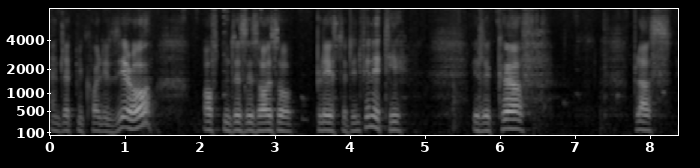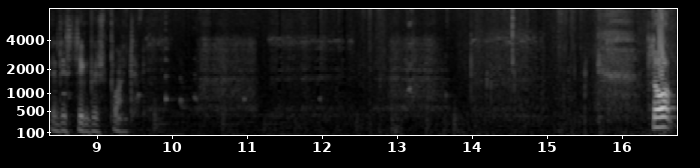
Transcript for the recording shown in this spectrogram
and let me call it 0. Often this is also placed at infinity, is a curve plus a distinguished point. So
